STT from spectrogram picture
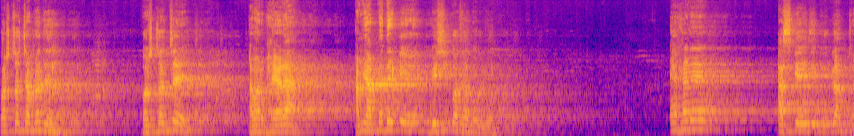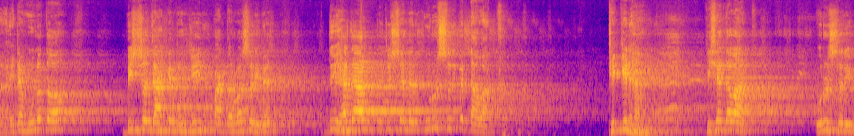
কষ্ট হচ্ছে আপনাদের? কষ্ট হচ্ছে? আমার ভাইয়ারা, আমি আপনাদেরকে বেশি কথা বলব না। এখানে আজকে এই যে প্রোগ্রামটা, এটা মূলত বিশ্ব জাকের মঞ্জিল, পাক দরবার শরীফের দুই হাজার পঁচিশ সালের পুরুষ শরীফের দাওয়াত। ঠিক কিনা কিসের দাওয়াত? উরুস শরীফ।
